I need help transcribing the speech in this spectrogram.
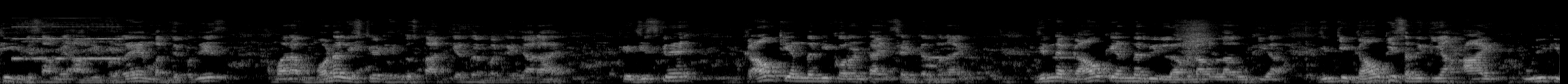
ठीक दिशा में आगे बढ़ रहे हैं। मध्य प्रदेश हमारा मॉडल स्टेट हिंदुस्तान के अंदर बनने जा रहा है कि जिसने गाँव के अंदर भी क्वारंटाइन सेंटर बनाए, जिनने गाँव के अंदर भी लॉकडाउन लागू किया, जिनकी गाँव की समितियाँ आज पूरी की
